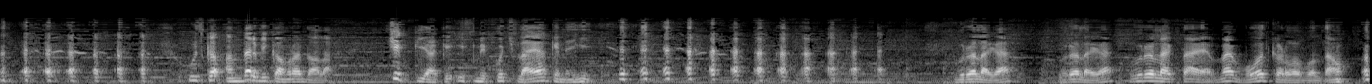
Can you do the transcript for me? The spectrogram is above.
اس کا اندر بھی کمرہ ڈالا چیک کیا کہ اس میں کچھ لایا کہ نہیں؟ برا لگا برا لگا، برا لگتا ہے، میں بہت کڑوا بولتا ہوں۔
